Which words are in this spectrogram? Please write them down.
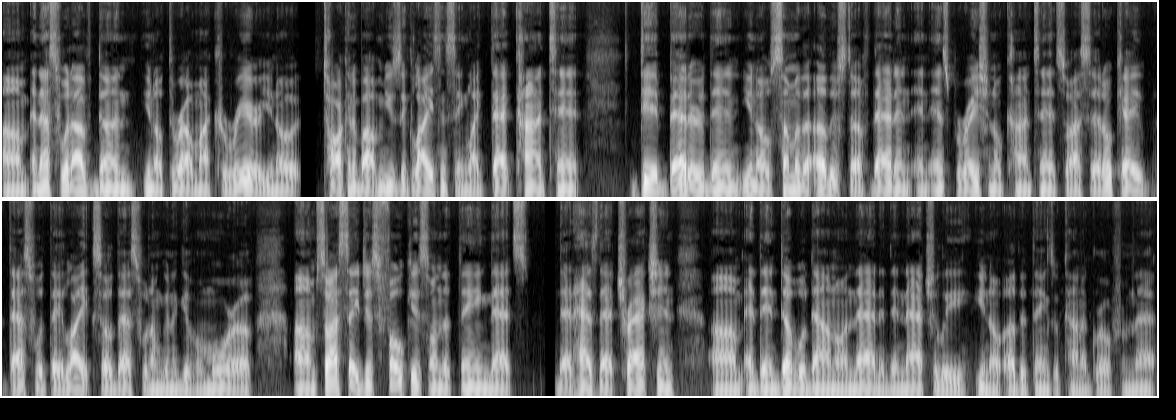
Um, and that's what I've done, you know, throughout my career, you know, talking about music licensing, like that content did better than you know some of the other stuff that and, and, inspirational content. So i said okay that's what they like so that's what i'm going to give them more of. Um, so i say just focus on the thing that's that has that traction um, and then double down on that and then naturally you know other things will kind of grow from that.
